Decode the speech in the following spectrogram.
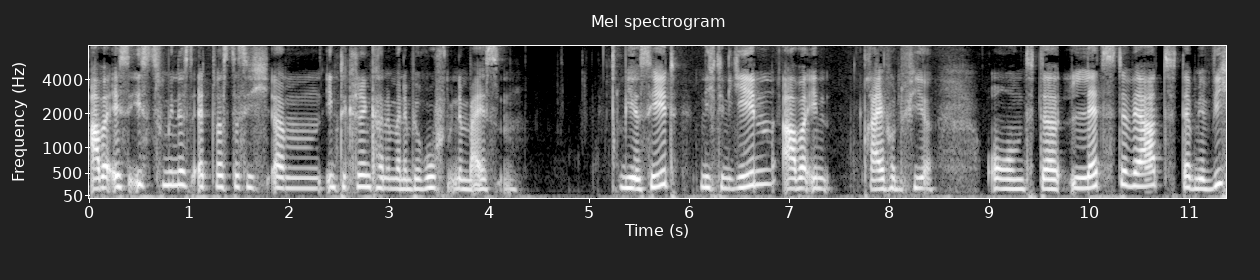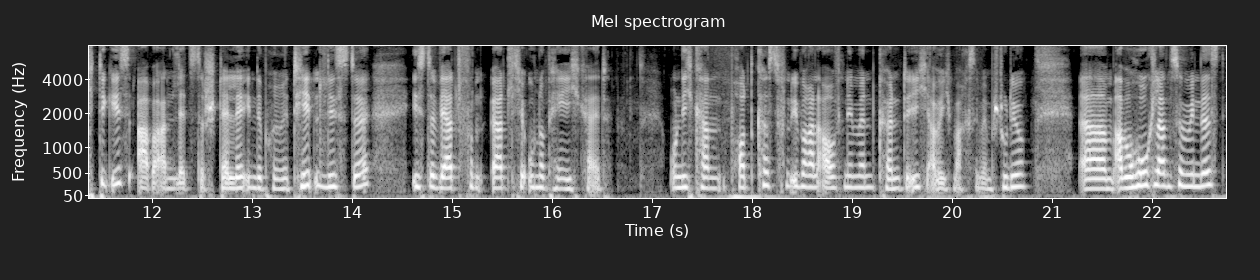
Aber es ist zumindest etwas, das ich ähm, integrieren kann in meinem Beruf, in den meisten. Wie ihr seht, nicht in jeden, aber in drei von vier. Und der letzte Wert, der mir wichtig ist, aber an letzter Stelle in der Prioritätenliste, ist der Wert von örtlicher Unabhängigkeit und ich kann Podcasts von überall aufnehmen, könnte ich, aber ich mache es in meinem Studio, ähm, aber hochladen zumindest.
